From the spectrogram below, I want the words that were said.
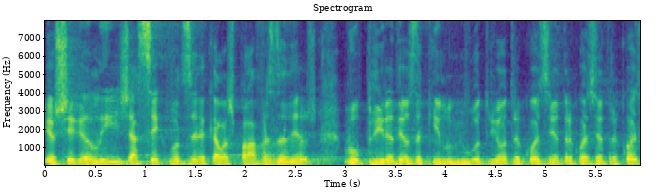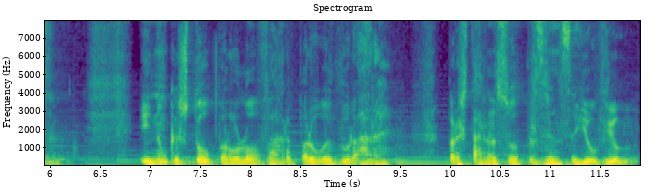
Eu chego ali, já sei que vou dizer aquelas palavras a Deus, vou pedir a Deus aquilo e outro e outra coisa e outra coisa e outra coisa. E nunca estou para o louvar, para o adorar, para estar na Sua presença e ouvi-lo.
